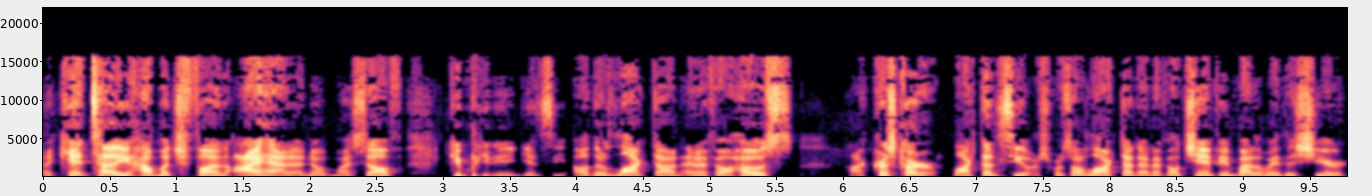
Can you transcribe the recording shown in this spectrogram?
I can't tell you how much fun I had. I know myself competing against the other Locked On NFL hosts. Uh, Chris Carter, Locked On Steelers, was our Locked On NFL champion, by the way, this year.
